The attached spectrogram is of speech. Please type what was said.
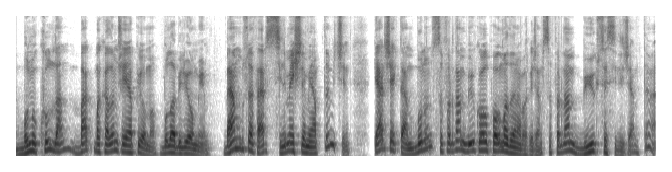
bunu kullan. Bak bakalım şey yapıyor mu? Bulabiliyor muyum? Ben bu sefer silme işlemi yaptığım için gerçekten bunun sıfırdan büyük olup olmadığına bakacağım. Sıfırdan büyükse sileceğim değil mi?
